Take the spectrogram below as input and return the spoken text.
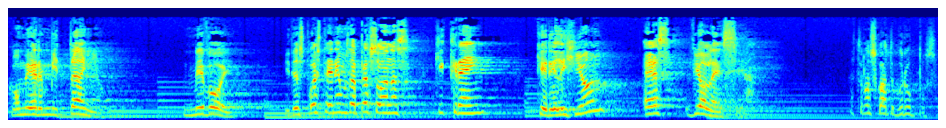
Como ermitaño, me vou. E depois temos a pessoas que creem que religião é violência. Estes são os quatro grupos.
